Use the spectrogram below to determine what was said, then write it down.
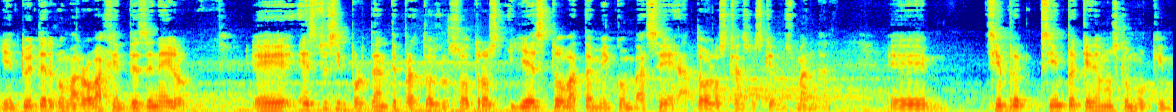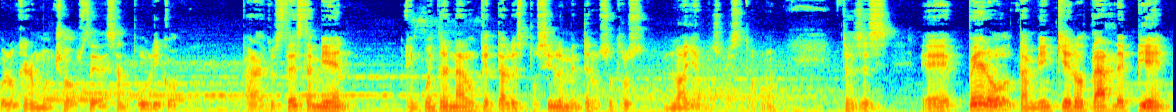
y en Twitter como arroba agentes de negro. Eh, esto es importante para todos nosotros y esto va también con base a todos los casos que nos mandan. Eh, siempre, siempre queremos como que involucrar mucho a ustedes, al público, para que ustedes también encuentren algo que tal vez posiblemente nosotros no hayamos visto, ¿no? Entonces, eh, pero también quiero darle pie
